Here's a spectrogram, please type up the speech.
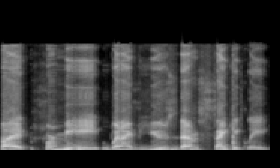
but for me, when I've used them psychically,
